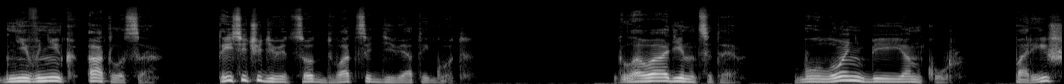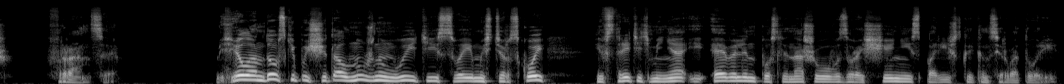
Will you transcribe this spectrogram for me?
Дневник Атласа. 1929 год. Глава 11. Булонь-Биянкур. Париж, Франция. Месье Ландовский посчитал нужным выйти из своей мастерской и встретить меня и Эвелин после нашего возвращения из Парижской консерватории.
